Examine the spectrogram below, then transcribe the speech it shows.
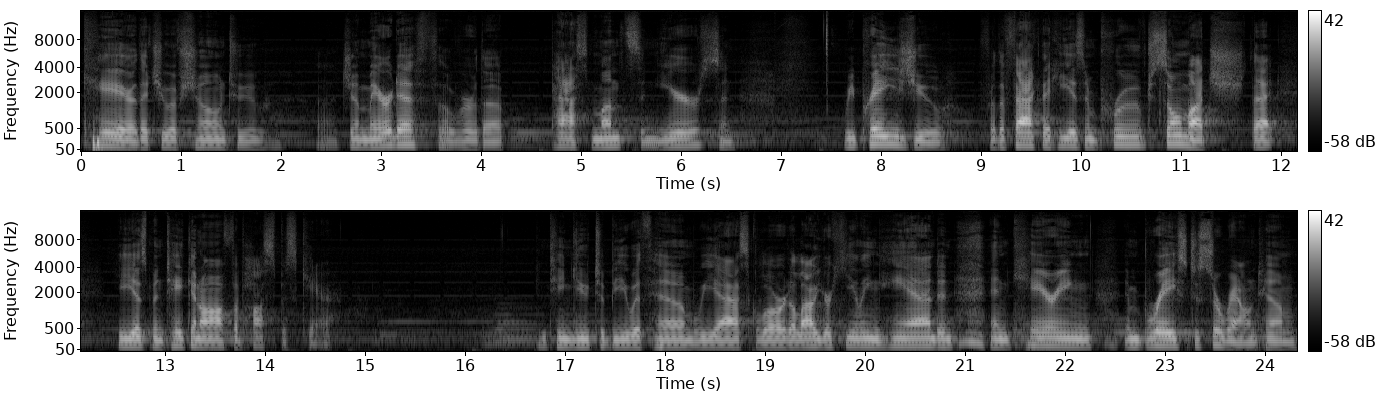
care that you have shown to uh, Jim Meredith over the past months and years. And we praise you for the fact that he has improved so much that he has been taken off of hospice care. Continue to be with him. We ask, Lord, allow your healing hand and, and caring embrace to surround him.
